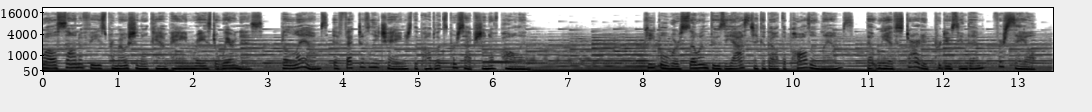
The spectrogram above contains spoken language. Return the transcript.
While Sanofi's promotional campaign raised awareness, the lamps effectively changed the public's perception of pollen. People were so enthusiastic about the pollen lamps that we have started producing them for sale.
